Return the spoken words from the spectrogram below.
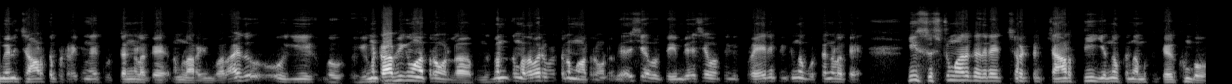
മേൽ ചാർത്തപ്പെട്ടിരിക്കുന്ന കുറ്റങ്ങളൊക്കെ നമ്മൾ അറിയുമ്പോൾ അതായത് ഈ ഹ്യൂമൻ ട്രാഫിക് മാത്രമല്ല നിർബന്ധ മതപരിവർത്തനം മാത്രമല്ല വേശ്യാവൃത്തിയും വേശ്യാവൃത്തിക്ക് പ്രേരിപ്പിക്കുന്ന കുറ്റങ്ങളൊക്കെ ഈ സിസ്റ്റർമാർക്കെതിരെ ചാർത്തി എന്നൊക്കെ നമുക്ക് കേൾക്കുമ്പോൾ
